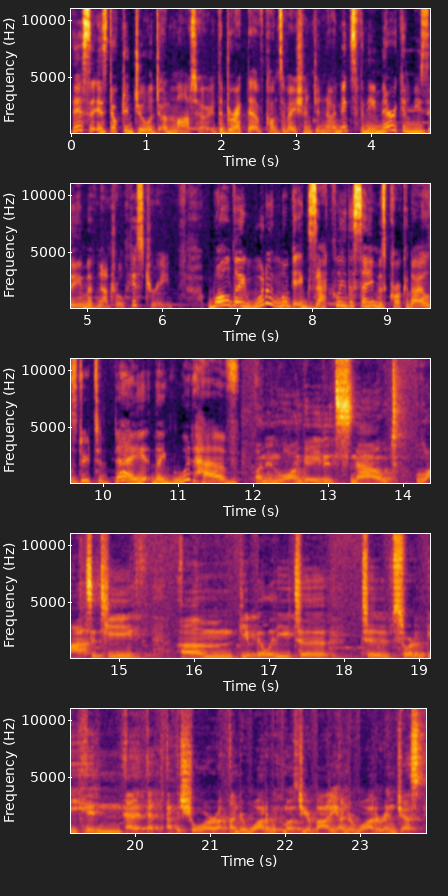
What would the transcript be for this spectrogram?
This is Dr. George Amato, the Director of Conservation Genomics for the American Museum of Natural History. While they wouldn't look exactly the same as crocodiles do today, they would have an elongated snout, lots of teeth, um, the ability to to sort of be hidden at, at, at, the shore underwater with most of your body underwater and just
